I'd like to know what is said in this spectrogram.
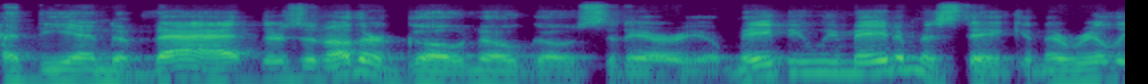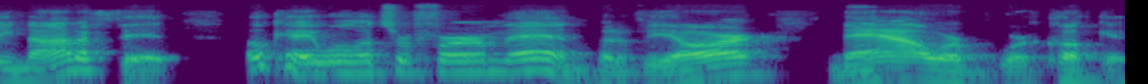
at the end of that, there's another go, no go scenario. Maybe we made a mistake and they're really not a fit. Okay, well, let's refer them then. But if we are, now we're, we're cooking.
